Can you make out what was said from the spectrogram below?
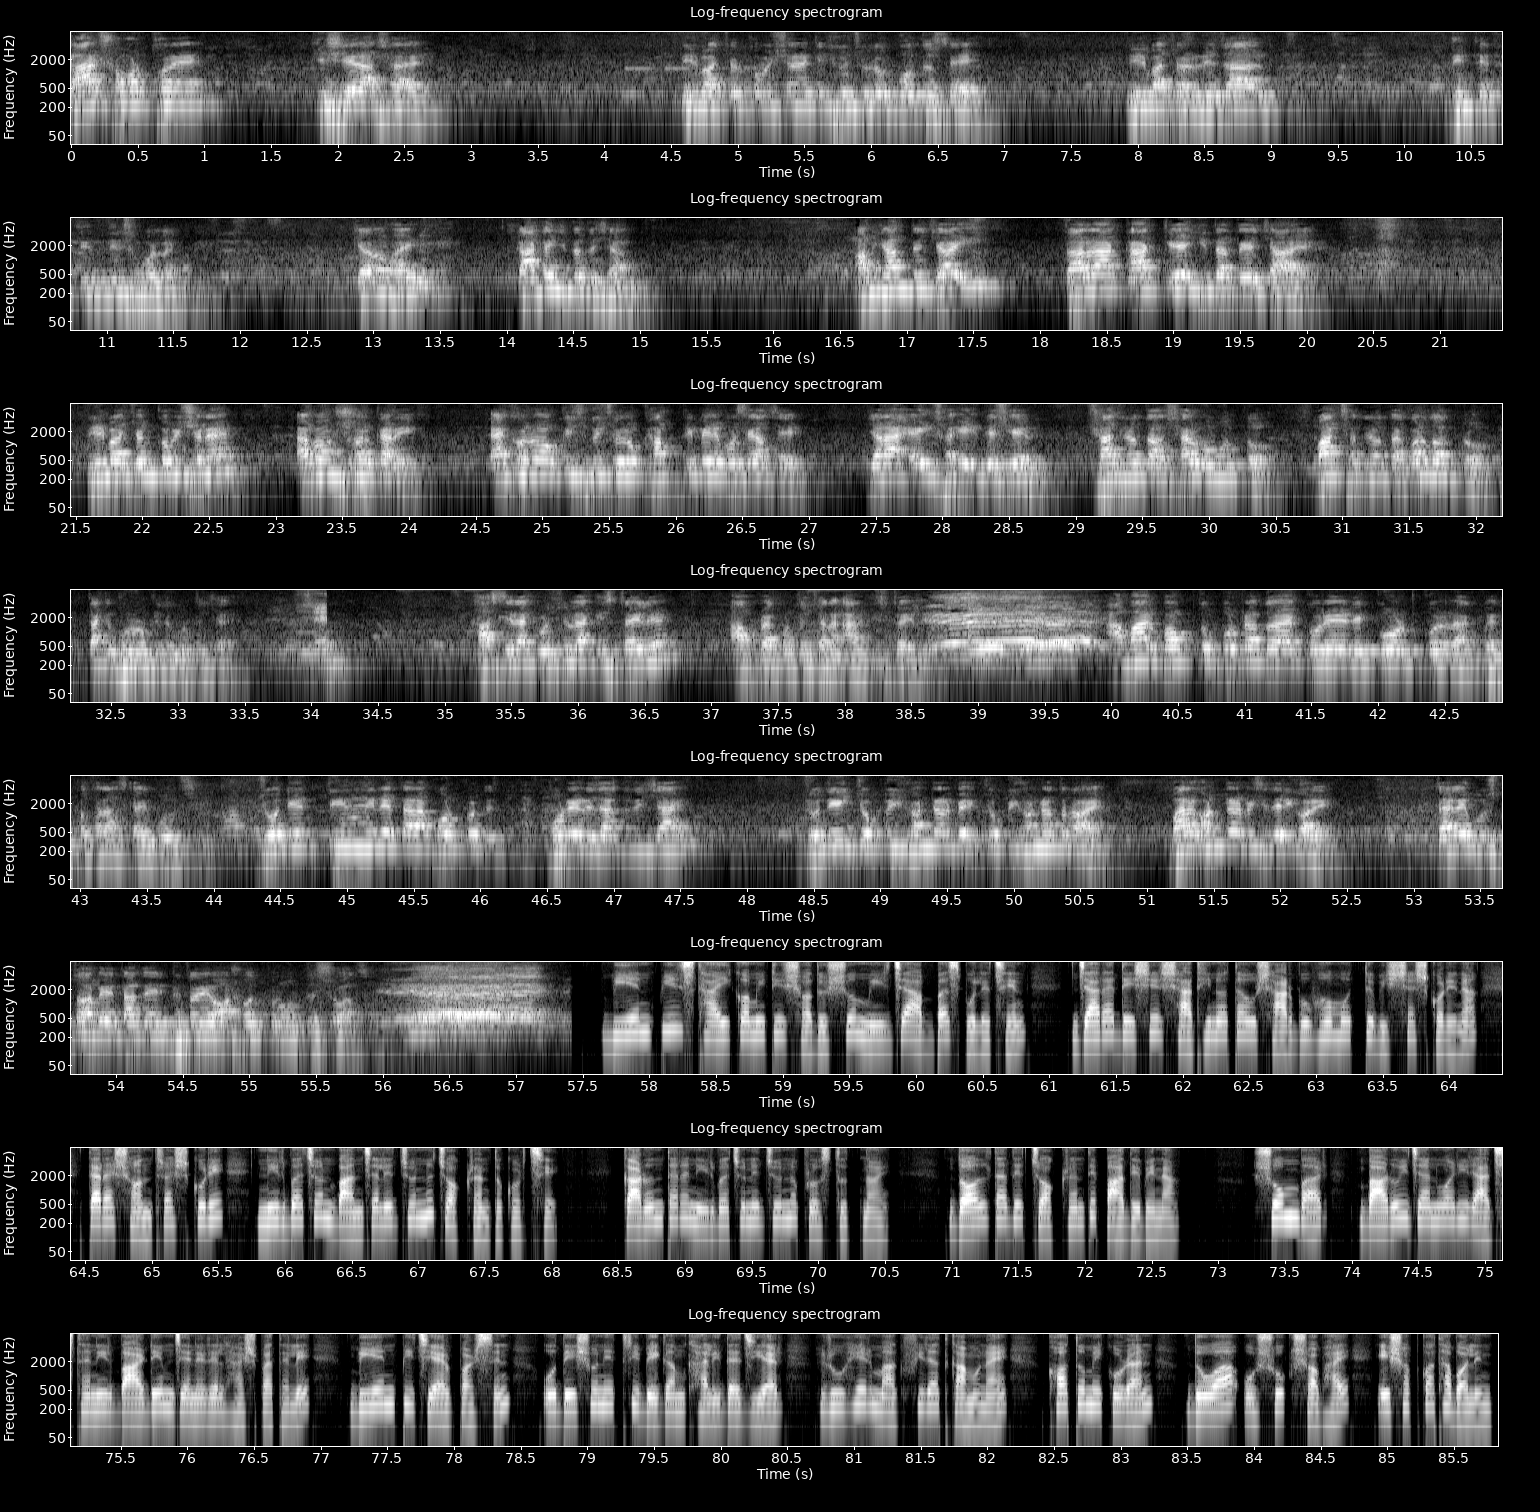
কার সমর্থনে কিসের আশায় নির্বাচন কমিশনের কিছু কিছু লোক বলতেছে, নির্বাচনের রেজাল্ট দিতে তিন দিন সময় লাগবে। কেন ভাই? কাকে জিতাতে চান? আমি জানতে চাই, তারা কাকে জিতাতে চায়? নির্বাচন কমিশনে এবং সরকারে। এখনও কিছু কিছু লোক খাপটি মেরে বসে আছে, যারা এই এই দেশের স্বাধীনতা, সার্বভৌমত্ব বাক স্বাধীনতা গণতন্ত্র তাকে পুনরুদ্ধিত করতে চায়। হাসিনা করছিল এক স্টাইলে, আপনারা করতে চান আর স্টাইলে। আমার বক্তব্যটা দয়া করে রেকর্ড করে রাখবেন কথা আজকে আমি বলছি। যদি তিন দিনে তারা ভোট করতে, ভোটের রেজাল্ট দিতে চায়, যদি চব্বিশ ঘণ্টার চব্বিশ ঘণ্টা তো নয়, বারো ঘণ্টার বেশি দেরি করে, তাহলে বুঝতে হবে তাদের ভিতরে অসৎ কোনো উদ্দেশ্য আছে। বিএনপির স্থায়ী কমিটির সদস্য মির্জা আব্বাস বলেছেন, যারা দেশের স্বাধীনতা ও সার্বভৌমত্ব বিশ্বাস করে না, তারা সন্ত্রাস করে নির্বাচন বানচালের জন্য চক্রান্ত করছে। কারণ তারা নির্বাচনের জন্য প্রস্তুত নয়। দল তাদের চক্রান্তে পা দেবে না। সোমবার, বারোই জানুয়ারি রাজধানীর বারডেম জেনারেল হাসপাতালে বিএনপি চেয়ারপারসন ও দেশনেত্রী বেগম খালিদা জিয়ার রুহের মাগফিরাত কামনায় খতমে কোরআন, দোয়া ও শোক সভায় এসব কথা বলেন।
